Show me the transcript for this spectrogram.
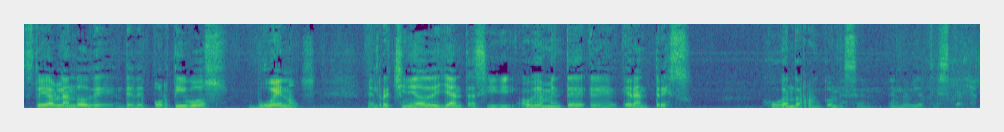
estoy hablando de, deportivos buenos, el rechinido de llantas y obviamente eh, eran tres jugando arrancones en, en la vía Tizcayat.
